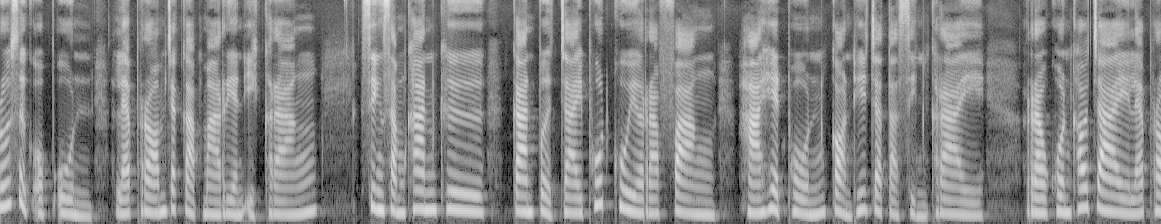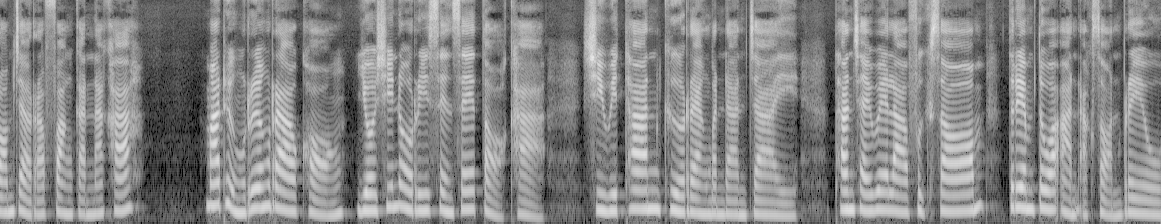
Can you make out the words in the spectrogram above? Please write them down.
รู้สึกอบอุ่น และพร้อมจะกลับมาเรียนอีกครั้ง สิ่งสำคัญคือ การเปิดใจพูดคุยรับฟัง หาเหตุผลก่อนที่จะตัดสินใคร เราควรเข้าใจและพร้อมจะรับฟังกันนะคะ มาถึงเรื่องราวของโยชิโนริเซนเซต่อค่ะ ชีวิตท่านคือแรงบันดาลใจ ท่านใช้เวลาฝึกซ้อม เตรียมตัวอ่านอักษรเบรลล์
